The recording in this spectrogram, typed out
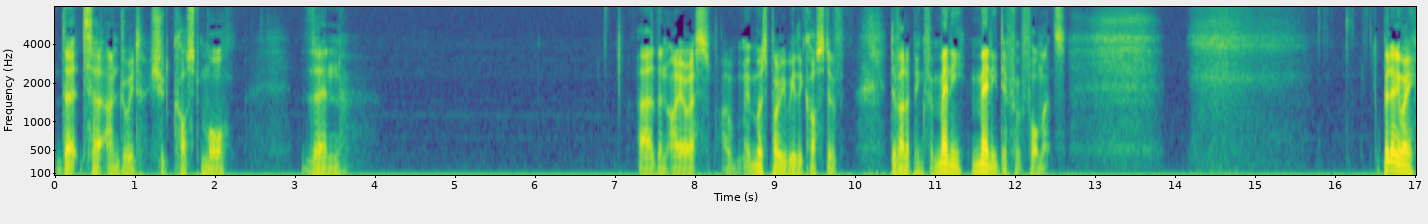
that uh, Android should cost more than uh, than iOS. Uh, it must probably be the cost of developing for many, many different formats. But anyway,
